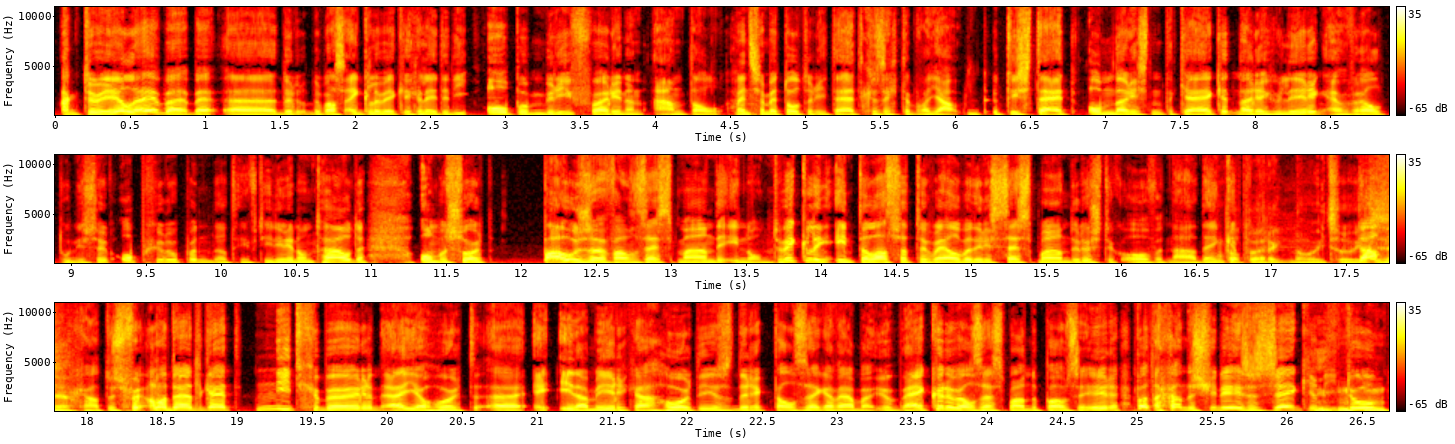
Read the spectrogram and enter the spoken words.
actueel. Hè? Bij, bij, eh, er, er was enkele weken geleden die open brief waarin een aantal mensen met autoriteit gezegd hebben van ja, het is tijd om daar eens naar te kijken, naar regulering. En vooral toen is er opgeroepen, dat heeft iedereen onthouden, om een soort pauze van zes maanden in ontwikkeling in te lassen, terwijl we er zes maanden rustig over nadenken. Dat werkt nooit zoiets. Dat gaat dus voor alle duidelijkheid niet gebeuren. hè. Je hoort, eh, in Amerika hoorde je ze direct al zeggen... Wij kunnen wel zes maanden pauzeren, maar dat gaan de Chinezen zeker niet doen.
